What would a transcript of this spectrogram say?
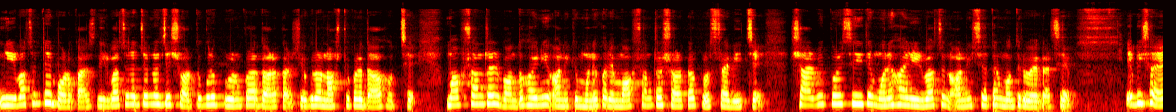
নির্বাচনটাই বড় কাজ। নির্বাচনের জন্য যে শর্তগুলো পূরণ করা দরকার, সেগুলো নষ্ট করে দেওয়া হচ্ছে। মব সন্ত্রাস বন্ধ হয়নি, অনেকে মনে করে মব সন্ত্রাস সরকার প্রশ্রয় দিচ্ছে। সার্বিক পরিস্থিতিতে মনে হয় নির্বাচন অনিশ্চয়তার মধ্যে রয়ে গেছে। এ বিষয়ে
